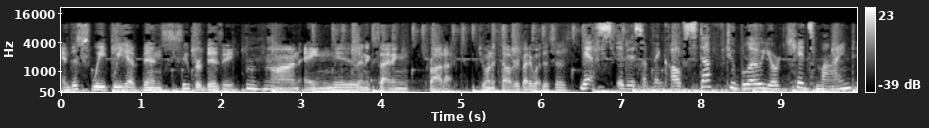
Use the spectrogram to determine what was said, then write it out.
And this week we have been super busy Mm-hmm. on a new and exciting product. Do you want to tell everybody what this is? Yes, it is something called Stuff to Blow Your Kid's Mind,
